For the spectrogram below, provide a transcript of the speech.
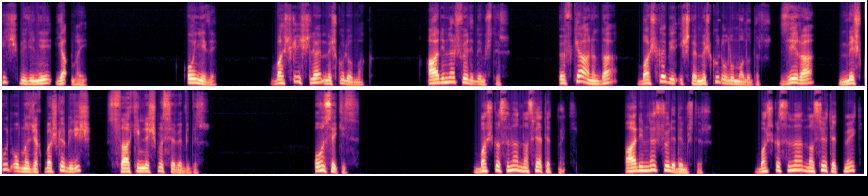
hiçbirini yapmayın. 17. Başka işle meşgul olmak. Alimler şöyle demiştir. Öfke anında başka bir işle meşgul olunmalıdır. Zira meşgul olunacak başka bir iş sakinleşme sebebidir. 18. Başkasına nasihat etmek. Alimler şöyle demiştir. Başkasına nasihat etmek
